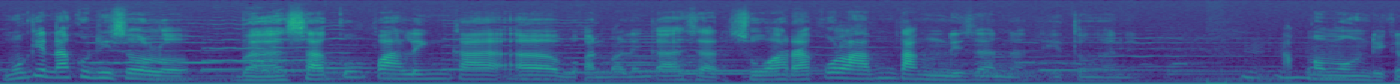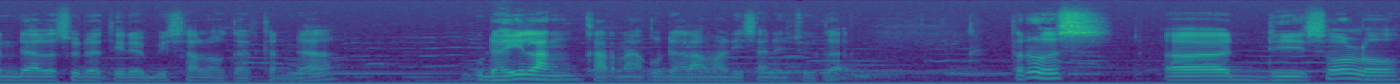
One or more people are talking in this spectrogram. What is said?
mungkin aku di Solo bahasaku paling ka, eh, bukan paling kasar suaraku lantang di sana hitungannya Mm-mm. aku ngomong di Kendal sudah tidak bisa logat Kendal udah hilang karena aku udah lama di sana juga terus eh, di Solo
